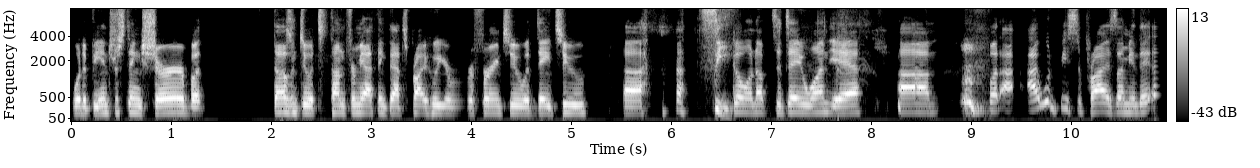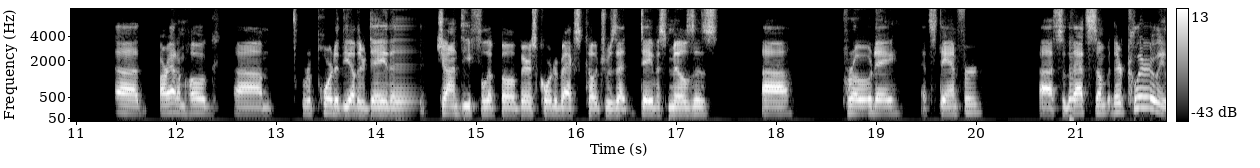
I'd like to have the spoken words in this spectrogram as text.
Would it be interesting? Sure, but doesn't do a ton for me. I think that's probably who you're referring to with day two Uh, C. going up to day one. Yeah. Um, but I, I wouldn't be surprised. I mean, they, uh, our Adam Hoge um, reported the other day that John DeFilippo, Bears quarterbacks coach, was at Davis Mills's uh, pro day at Stanford. Uh, so that's some. They're clearly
